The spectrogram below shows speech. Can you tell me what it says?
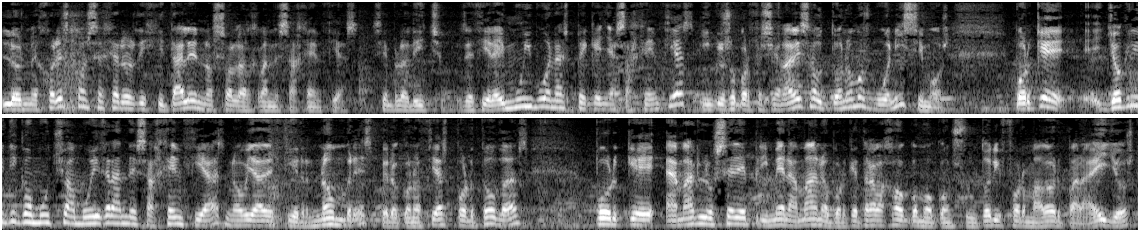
los mejores consejeros digitales no son las grandes agencias, siempre lo he dicho. Es decir, hay muy buenas pequeñas agencias, incluso profesionales autónomos buenísimos. Porque yo critico mucho a muy grandes agencias, no voy a decir nombres, pero conocidas por todas, porque además lo sé de primera mano, porque he trabajado como consultor y formador para ellos,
